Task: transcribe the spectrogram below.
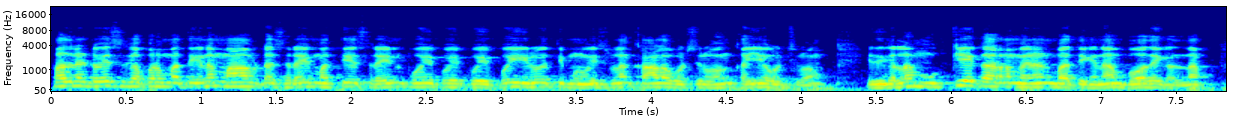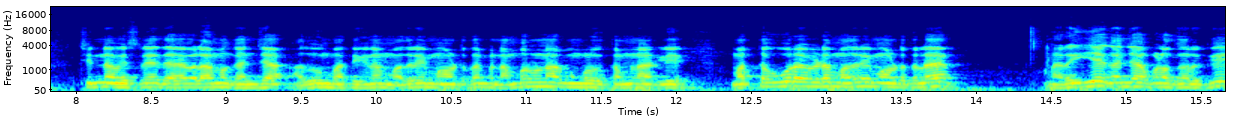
பதினெட்டு வயசுக்கு அப்புறம் பாத்தீங்கன்னா மாவட்ட சிறை மத்திய சிறைன்னு போய் போய் போய் போய் இருபத்தி மூணு வயசுலாம் காலை ஒடிச்சிருவாங்க கையை ஒடிச்சிருவாங்க. இதுக்கெல்லாம் முக்கிய காரணம் என்னன்னு பாத்தீங்கன்னா போதைகள் தான். சின்ன வயசுலேயே தேவையில்லாம கஞ்சா அதுவும் பாத்தீங்கன்னா மதுரை மாவட்டம் தான் இப்ப நம்பர் ஒன்னா இருக்கும் போது தமிழ்நாட்டிலேயே. மத்த ஊரை விட மதுரை மாவட்டத்துல நிறைய கஞ்சா பழக்கம் இருக்கு.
